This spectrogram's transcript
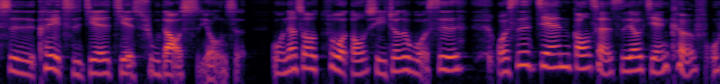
是可以直接接触到使用者。我那时候做东西就是我是我是兼工程师，又兼客服，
